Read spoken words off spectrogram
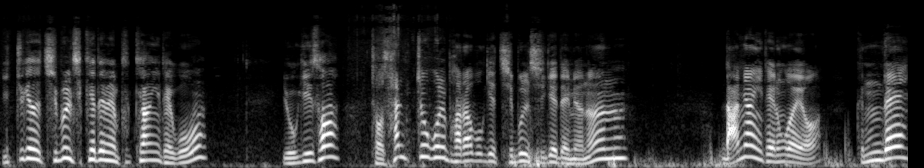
이쪽에서 집을 짓게 되면 북향이 되고 여기서 저 산 쪽을 바라보게 집을 지게 되면은 남향이 되는 거예요. 근데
